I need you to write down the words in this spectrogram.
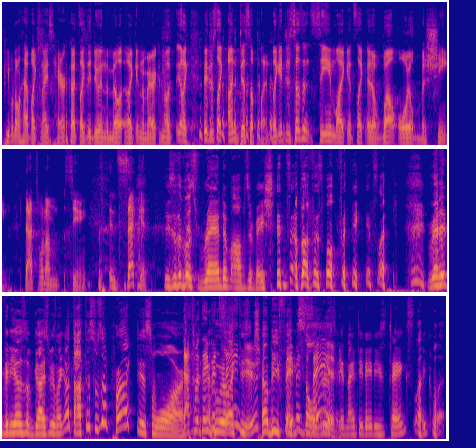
people don't have like nice haircuts like they do in the mil- like in American mil- like they're just like undisciplined like it just doesn't seem like it's like a well-oiled machine that's what I'm seeing and second These are the most random observations about this whole thing. It's like Reddit videos of guys being like, "I thought this was a practice war." That's what they've been like saying, these dude. chubby fake soldiers saying. in 1980s tanks. Like what?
